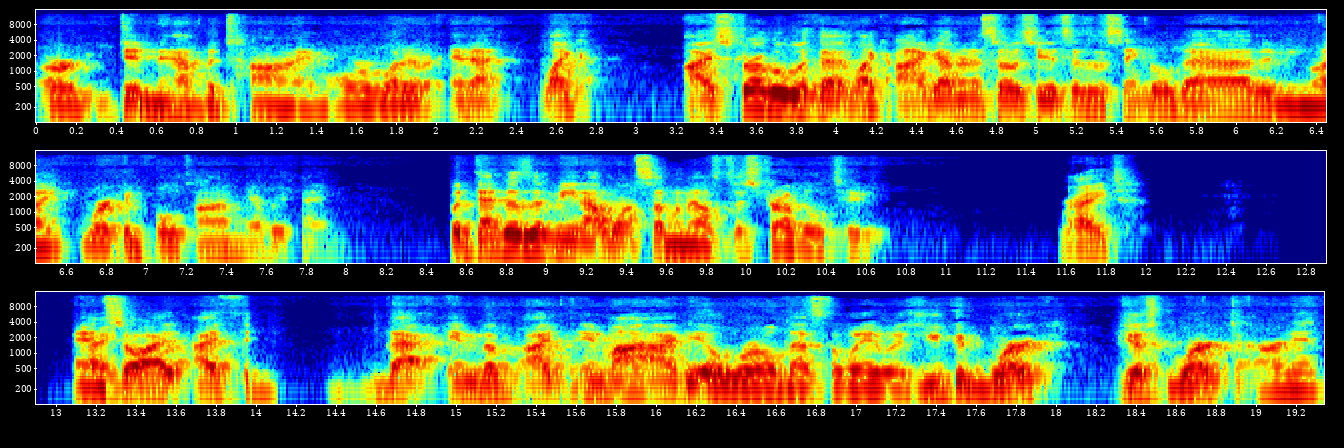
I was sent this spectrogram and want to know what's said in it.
or didn't have the time or whatever. And I, like, I struggle with that. Like, I got an associate's as a single dad and like working full time and everything but that doesn't mean I want someone else to struggle too. Right. And right. so I, I think that in the I, in my ideal world, that's the way it was. You could work, just work to earn it,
